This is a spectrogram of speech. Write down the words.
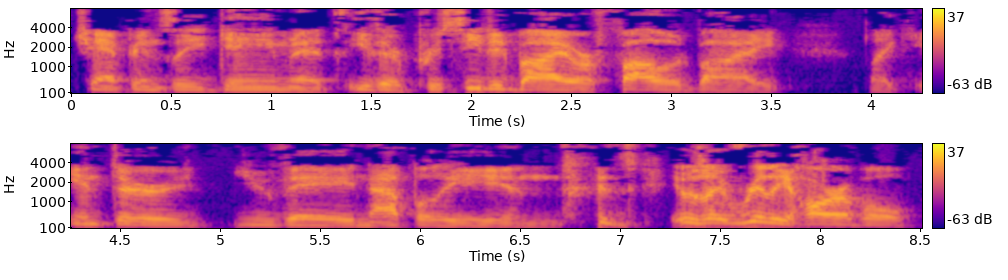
Champions League game and it's either preceded by or followed by like Inter, Juve, Napoli, and it was like really horrible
